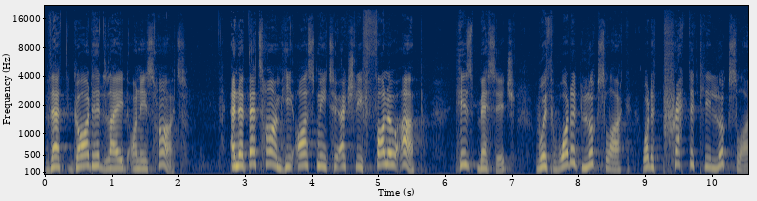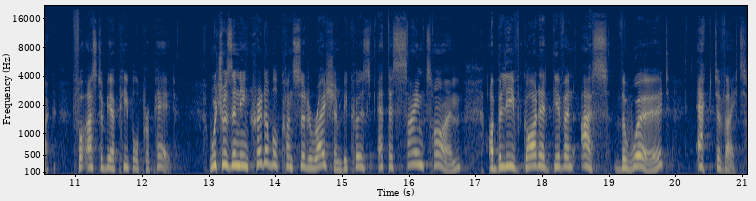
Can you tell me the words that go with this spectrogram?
that God had laid on his heart. And at that time, he asked me to actually follow up his message with what it looks like, what it practically looks like for us to be a people prepared, which was an incredible consideration because at the same time, I believe God had given us the word activate.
